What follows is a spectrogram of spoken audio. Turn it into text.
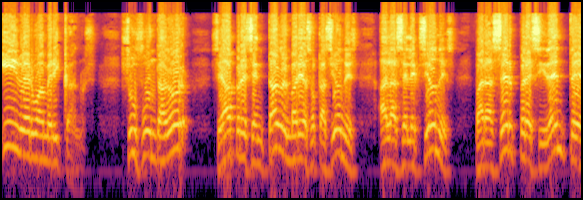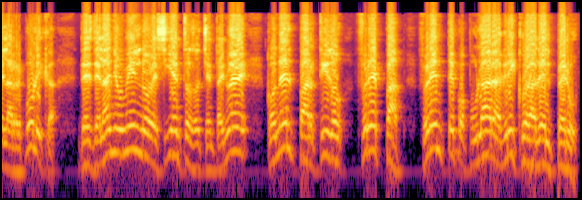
iberoamericanos. Su fundador se ha presentado en varias ocasiones a las elecciones para ser presidente de la República desde el año 1989 con el partido FREPAP, Frente Popular Agrícola del Perú.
